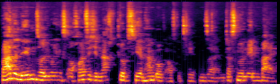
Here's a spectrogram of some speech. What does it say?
Badeleben soll übrigens auch häufig in Nachtclubs hier in Hamburg aufgetreten sein. Das nur nebenbei.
